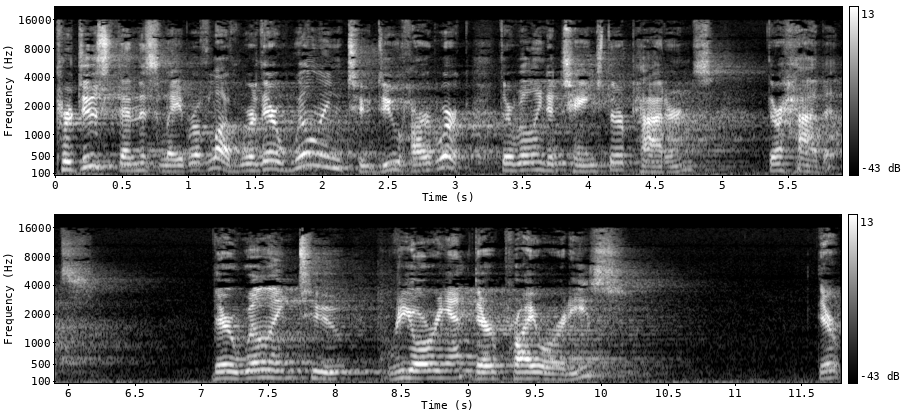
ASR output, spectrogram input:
produced then this labor of love, where they're willing to do hard work. They're willing to change their patterns, their habits. They're willing to reorient their priorities. They're,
